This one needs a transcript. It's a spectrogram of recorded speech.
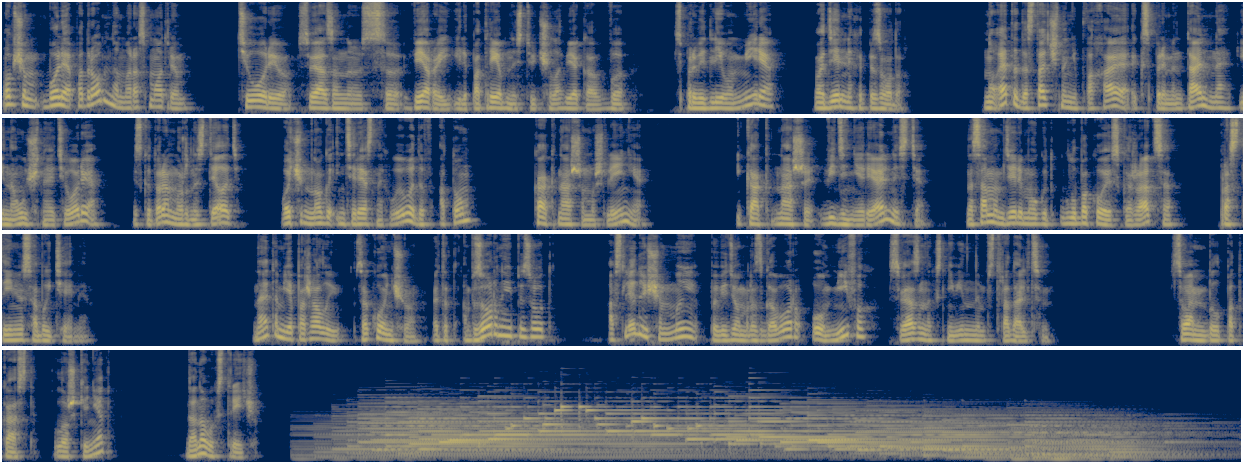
В общем, более подробно мы рассмотрим теорию, связанную с верой или потребностью человека в справедливом мире в отдельных эпизодах. Но это достаточно неплохая экспериментальная и научная теория, из которой можно сделать очень много интересных выводов о том, как наше мышление и как наше видение реальности на самом деле могут глубоко искажаться простыми событиями. На этом я, пожалуй, закончу этот обзорный эпизод – а в следующем мы поведем разговор о мифах, связанных с невинным страдальцем. С вами был подкаст «Ложки нет». До новых встреч!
